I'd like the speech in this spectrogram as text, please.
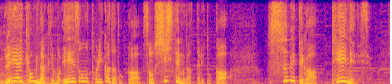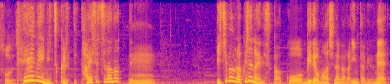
ン。恋愛興味なくても映像の撮り方とか、そのシステムだったりとか、すべてが丁寧ですよ。す丁寧に作るって大切だなって。うん。一番楽じゃないですか。こう、ビデオ回しながらインタビューね、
